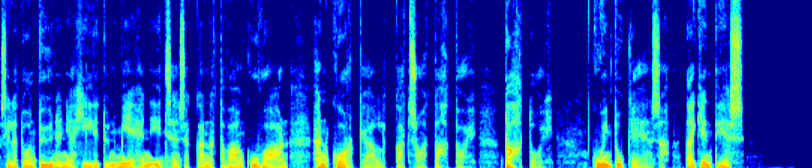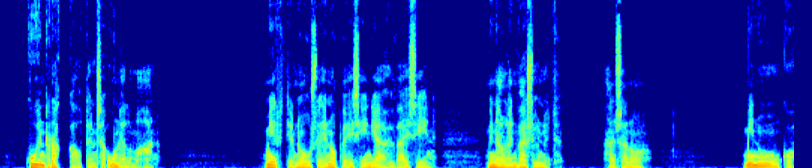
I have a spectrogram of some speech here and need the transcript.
sillä tuon tyynen ja hillityn miehen itsensä kannattavaan kuvaan hän korkealle katsoa tahtoi, tahtoi, kuin tukeensa tai kenties kuin rakkautensa unelmaan. Mirtja nousee nopeisiin jäähyväisiin. Minä olen väsynyt, hän sanoo. Minuunko?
